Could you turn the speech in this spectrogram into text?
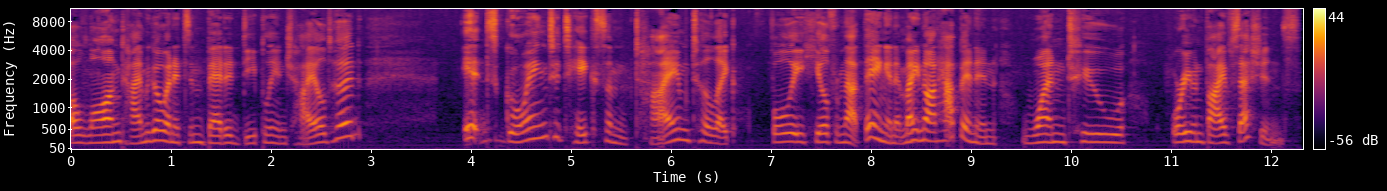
a long time ago and it's embedded deeply in childhood, it's going to take some time to like fully heal from that thing. And it might not happen in one, two, or even five sessions.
